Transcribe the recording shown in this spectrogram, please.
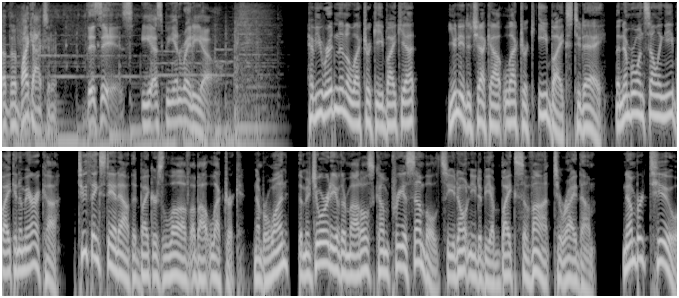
after the bike accident. This is ESPN Radio. Have you ridden an electric e bike yet? You need to check out Lectric E Bikes today, the number one selling e bike in America. Two things stand out that bikers love about Lectric. Number one, the majority of their models come pre assembled, so you don't need to be a bike savant to ride them. Number two,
